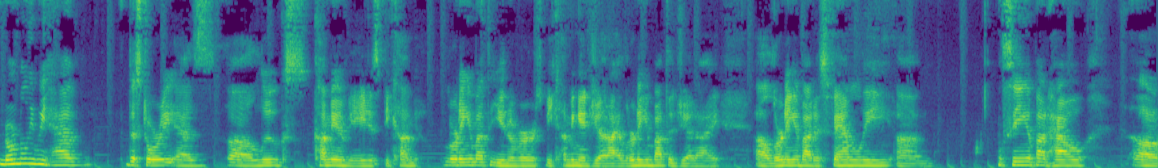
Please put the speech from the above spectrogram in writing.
normally we have the story as uh, Luke's coming of age is become learning about the universe, becoming a Jedi, learning about the Jedi, uh, learning about his family, um, seeing about how uh,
